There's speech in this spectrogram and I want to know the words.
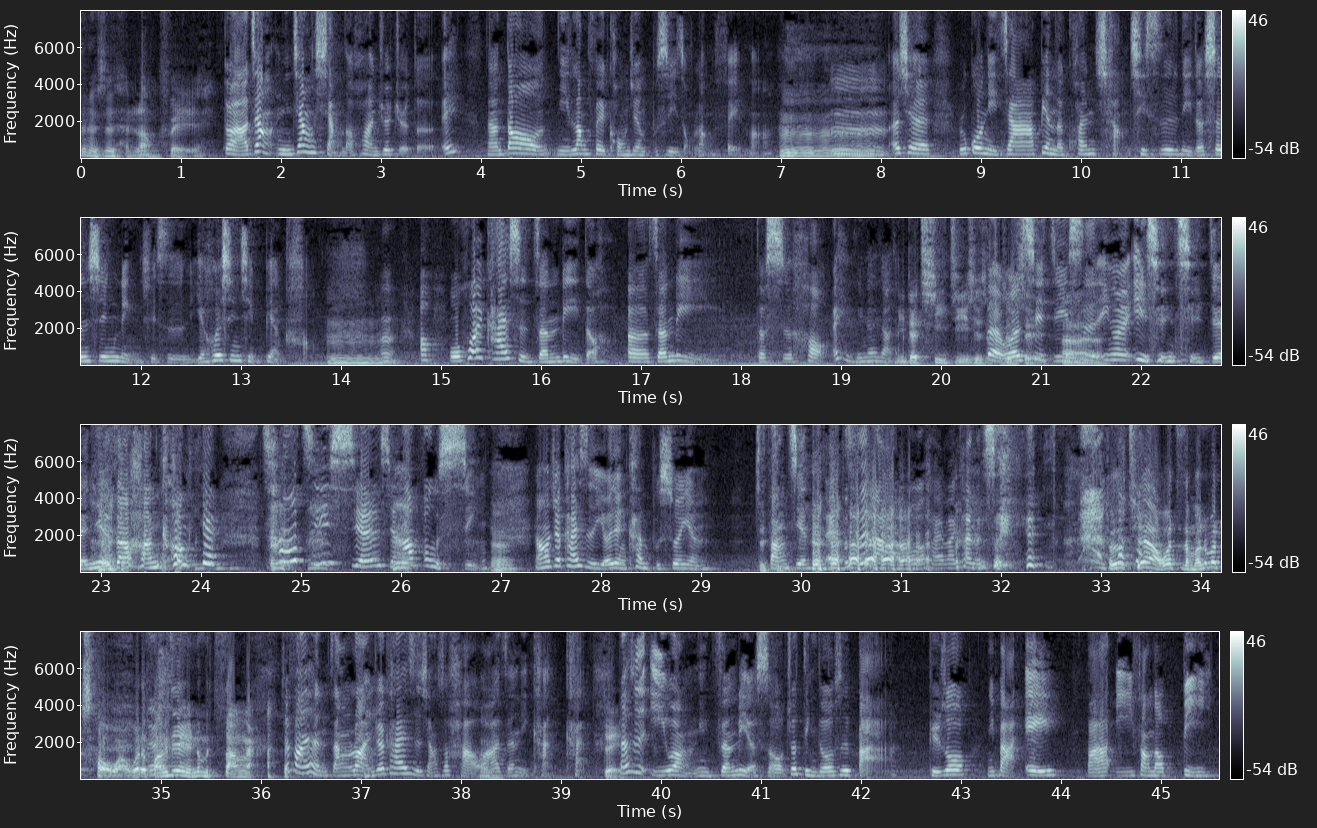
真的是很浪费哎。对啊，这样你这样想的话，你就会觉得，哎，难道你浪费空间不是一种浪费吗？嗯嗯嗯嗯嗯。而且，如果你家变得宽敞，其实你的身心灵其实也会心情变好。嗯嗯嗯。哦，我会开始整理的，呃，整理的时候，哎，应该讲，你的契机是什么？对，我的契机是因为疫情期间，你也知道，航空业超级闲，闲到不行。嗯。然后就开始有点看不顺眼。房间哎，不是啦，我还蛮看得顺眼的。我说天啊，我怎么那么丑啊？我的房间也那么脏啊！就房间很脏乱，你就开始想说好啊，整理看看。对。但是以往你整理的时候，就顶多是把，比如说你把 A 把它移放到 B。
